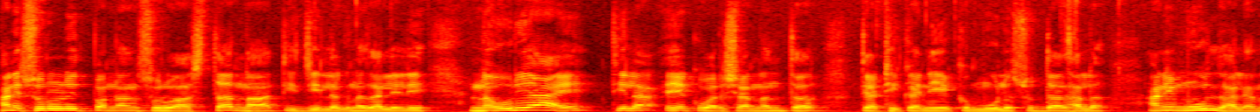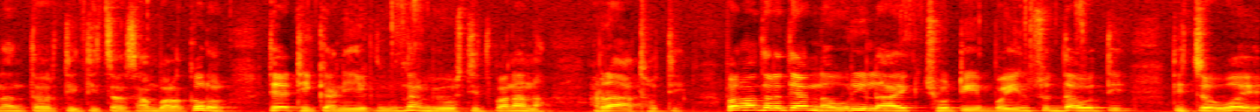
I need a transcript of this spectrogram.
आणि सुरळीतपणानं सुरू असताना ती जी लग्न झालेली नवरी आहे तिला एक वर्षानंतर त्या ठिकाणी एक मूलसुद्धा झालं आणि मूल झाल्यानंतर ती तिचा सांभाळ करून त्या ठिकाणी एक एकदम व्यवस्थितपणानं राहत होती. पण मात्र त्या नवरीला एक छोटी बहीणसुद्धा होती. तिचं वय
